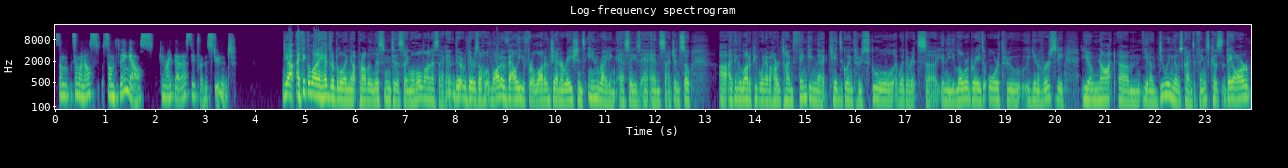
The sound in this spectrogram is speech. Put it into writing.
some someone else something else can write that essay for the student yeah, I think a lot of heads are blowing up probably listening to this saying, well, hold on a second. There, there's a lot of value for a lot of generations in writing essays and, and such. And so uh, I think a lot of people would have a hard time thinking that kids going through school, whether it's uh, in the lower grades or through university, you know, not um, you know doing those kinds of things because they are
